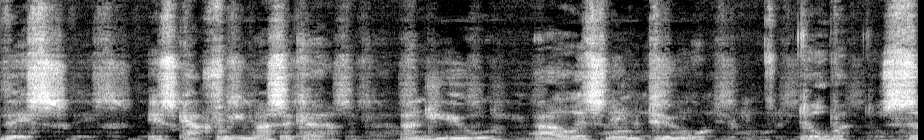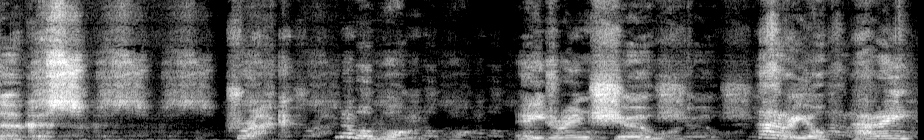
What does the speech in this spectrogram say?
This is Cat Free Massacre, and you are listening to Dub Circus. Track number one Adrian Sherwood. Hurry up, Harry.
